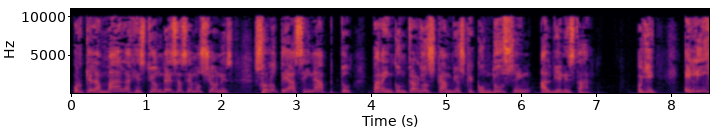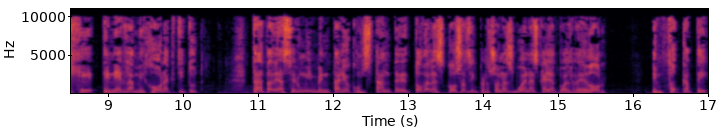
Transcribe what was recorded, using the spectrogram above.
porque la mala gestión de esas emociones solo te hace inapto para encontrar los cambios que conducen al bienestar. Oye, elige tener la mejor actitud. Trata de hacer un inventario constante de todas las cosas y personas buenas que hay a tu alrededor. Enfócate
